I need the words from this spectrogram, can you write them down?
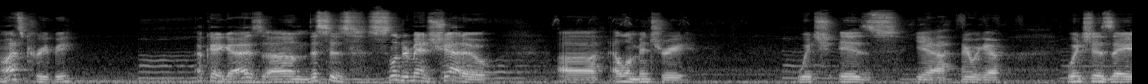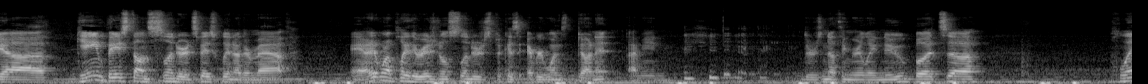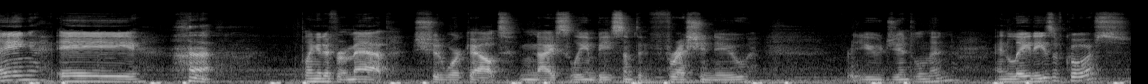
Well, that's creepy. Okay, guys, um, this is Slenderman Shadow uh, Elementary, which is yeah, there we go, which is a uh, game based on Slender. It's basically another map, and I didn't want to play the original Slender just because everyone's done it. I mean, there's nothing really new, but uh, playing a playing a different map should work out nicely and be something fresh and new for you gentlemen and ladies, of course.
